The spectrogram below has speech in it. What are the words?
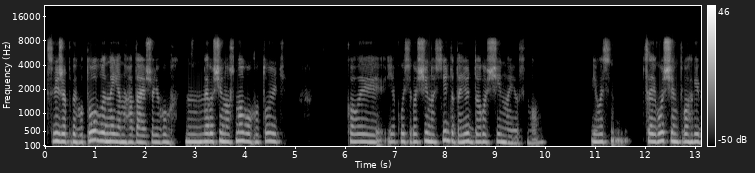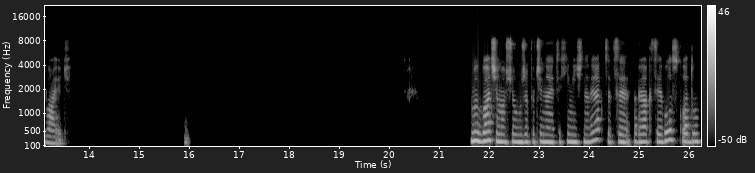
свіже приготовлений. Я нагадаю, що його м, нерозчинну основу готують, коли якусь розчинну сіль додають до розчинної основи. І ось цей розчин прогрівають. Ми бачимо, що вже починається хімічна реакція. Це реакція розкладу.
